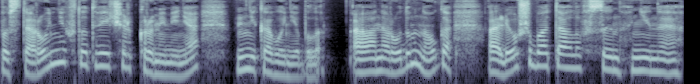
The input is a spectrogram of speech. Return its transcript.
Посторонних в тот вечер, кроме меня, никого не было. А народу много. Алеша Баталов, сын Нины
